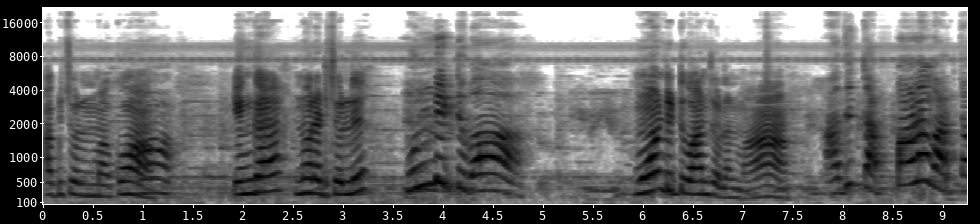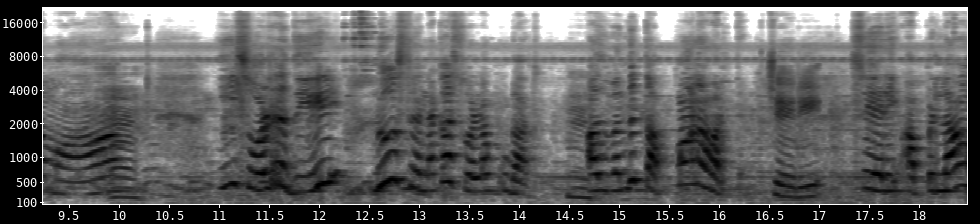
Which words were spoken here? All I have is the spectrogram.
அப்படி சொல்லணுமாக்கும்? எங்க? இன்னொரு அடி சொல்லு. முண்டிட்டு வா. மோண்டுட்டு வான்னு சொல்லணுமா? அது தப்பான வார்த்தைமா? நீ சொல்றது லூஸ் எனக்கா சொல்லக்கூடாது. அது வந்து தப்பான வார்த்தை சரி. சரி அப்படிலாம்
